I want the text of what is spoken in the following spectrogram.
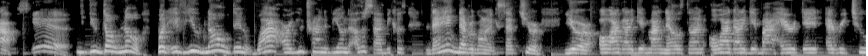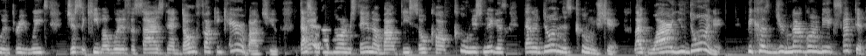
house. Yeah. you don't know. But if you know, then why are you trying to be on the other side? Because they ain't never gonna accept your your oh I gotta get my nails done, oh I gotta get my hair did every two and three weeks just to keep up with a facade that don't fucking care about you. That's Yeah. what I don't understand about these so-called coonish niggas that are doing this coon shit. Like, why are you doing it? Because you're not going to be accepted.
